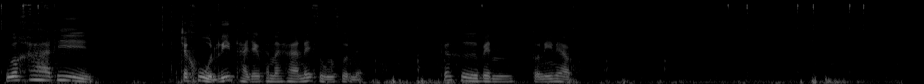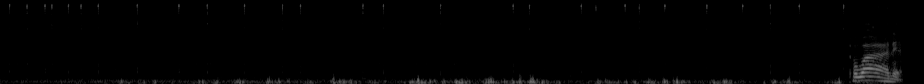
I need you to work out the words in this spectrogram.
หรือว่าค่าที่จะขูดรีดถ่ายจากธนาคารได้สูงสุดเนี่ย ก็คือเป็นตัวนี้นะครับ ราะว่าเนี่ย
